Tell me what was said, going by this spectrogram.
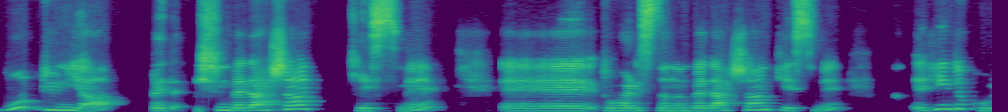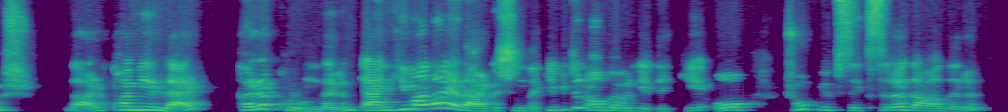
bu dünya, Bed işin Bedahşan kesmi, e, Toharistan'ın Bedahşan kesmi, e, Hindukuşlar, Pamirler, kara kurumların yani Himalayalar dışındaki bütün o bölgedeki o çok yüksek sıra dağların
